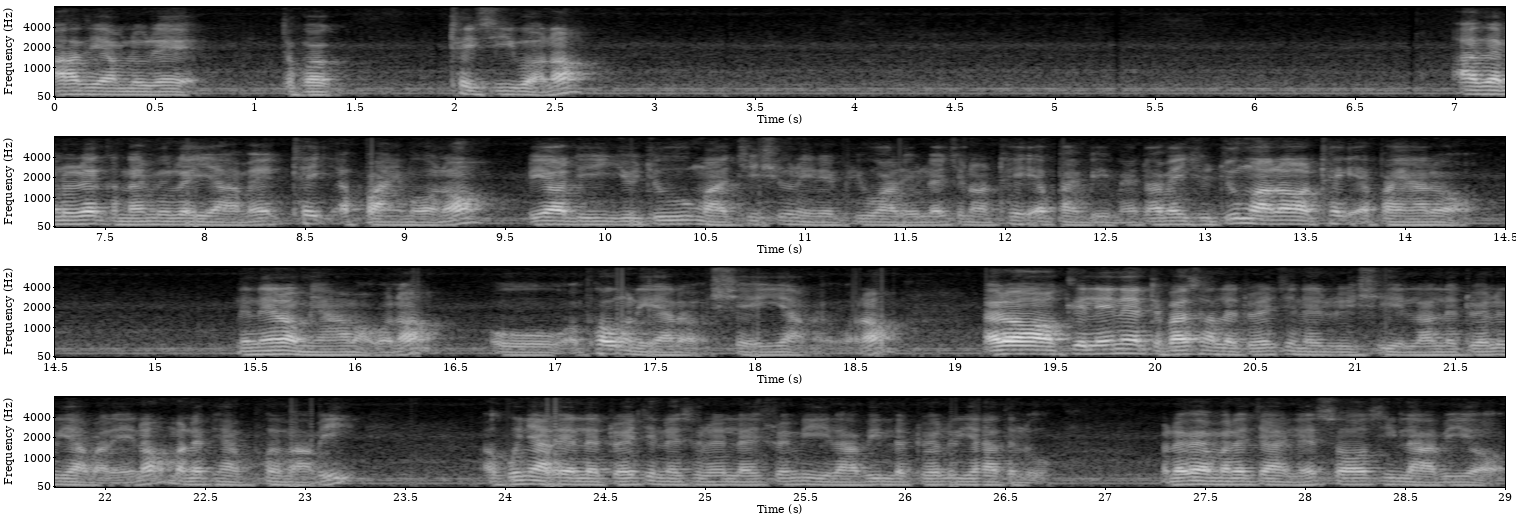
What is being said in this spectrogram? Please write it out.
အာဆီယံမလို့တဲ့တော့ထိတ်စီးပေါ့နော်အာဆီယံမလို့တဲ့ခဏမျိုးလည်းရမယ်ထိတ်အပိုင်ပေါ့နော်ပြီးတော့ဒီ YouTube မှာကြည့်ရှုနေတဲ့ viewer တွေကိုလည်းကျွန်တော်ထိတ်အပိုင်ပေးမယ်ဒါပေမဲ့ YouTube မှာတော့ထိတ်အပိုင်ကတော့နည်းနည်းတော့များမှာပေါ့နော် ဟိုအဖောင်းအနေကတော့ share ရမယ်ပေါ့နော်အဲ့တော့ killing နဲ့တပတ်စာလက်တွဲခြင်းတဲ့လူတွေရှိရင်လာလက်တွဲလို့ရပါတယ်နော်မနေ့ဖြန်ဖွင့်ပါပြီ အခုညတဲ့လက်တွဲချင်တယ်ဆိုရင် live stream ကြီးလာပြီးလက်တွဲလို့ရတယ်လို့မနေ့ကမနေ့ကျရင်လည်းစောစီလာပြီးတော့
